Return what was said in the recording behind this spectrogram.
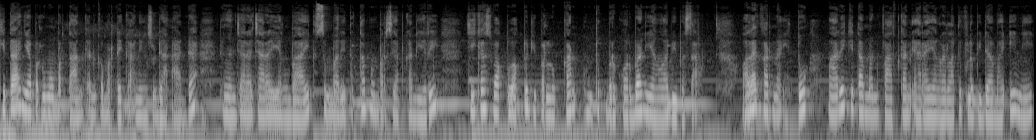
Kita hanya perlu mempertahankan kemerdekaan yang sudah ada dengan cara-cara yang baik sembari tetap mempersiapkan diri jika sewaktu-waktu diperlukan untuk berkorban yang lebih besar. Oleh karena itu, mari kita manfaatkan era yang relatif lebih damai ini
